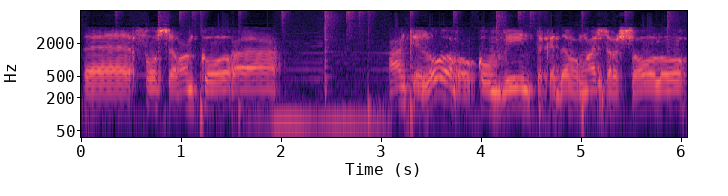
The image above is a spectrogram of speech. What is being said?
eh, fossero ancora anche loro convinte che devono essere solo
